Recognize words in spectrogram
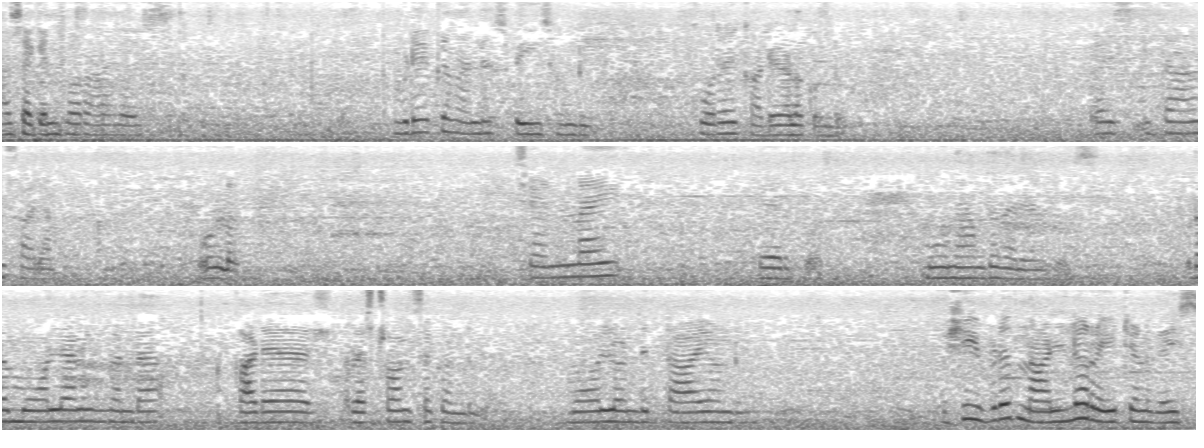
ആ സെക്കൻഡ് ഫ്ലോർ ആണ് ഗേൾസ് ഇവിടെയൊക്കെ നല്ല സ്പേസ് ഉണ്ട്. കുറേ കടകളൊക്കെ ഉണ്ട്. ഇതാണ് സ്ഥലം. ഉള്ളത് ചെന്നൈ എയർപോർട്ട് മൂന്നാമത്തെ നിലയാണ് ഇവിടെ മോളിലാണെങ്കിൽ കണ്ട കട റെസ്റ്റോറന്റ്സ് ഒക്കെ ഉണ്ട്. മോളിലുണ്ട് താഴെയുണ്ട് പക്ഷെ ഇവിടെ നല്ല റേറ്റ് ആണ് ഗൈസ്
